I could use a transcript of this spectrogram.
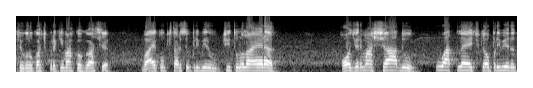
Chegou no corte por aqui, Marco Rocha. Vai conquistar o seu primeiro título na era. Roger Machado. O Atlético é o primeiro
